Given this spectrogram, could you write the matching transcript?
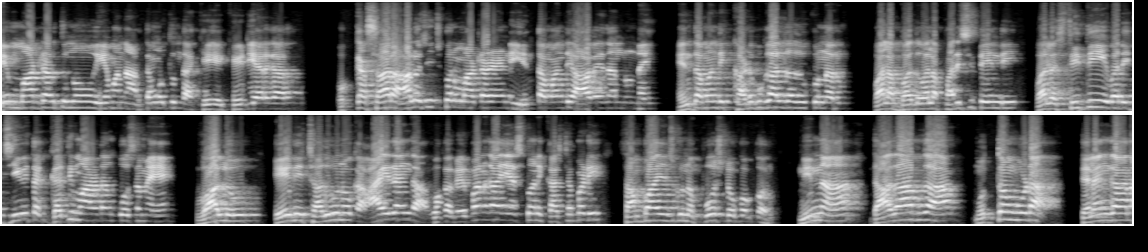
ఏం మాట్లాడుతున్నావు ఏమన్నా అర్థమవుతుందా కే కేటీఆర్ గారు? ఒక్కసారి ఆలోచించుకొని మాట్లాడండి. ఎంతమంది ఆవేదనలు ఉన్నాయి ఎంతమంది కడుపుగాలు చదువుకున్నారు? వాళ్ళ బదు వాళ్ళ పరిస్థితి ఏంది? వాళ్ళ స్థితి వారి జీవిత గతి మారడం కోసమే వాళ్ళు ఏది చదువును ఒక ఆయుధంగా ఒక వెపన్గా చేసుకొని కష్టపడి సంపాదించుకున్న పోస్ట్ ఒక్కొక్కరు. నిన్న దాదాపుగా మొత్తం కూడా తెలంగాణ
